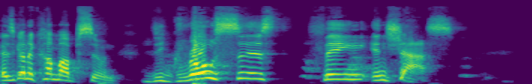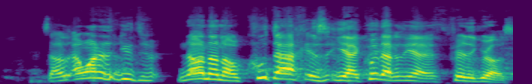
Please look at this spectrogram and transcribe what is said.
It's going to come up soon. The grossest thing in Shas. So I wanted you to, no, no, no. Kutach is, yeah, kutach is, yeah, it's pretty gross.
